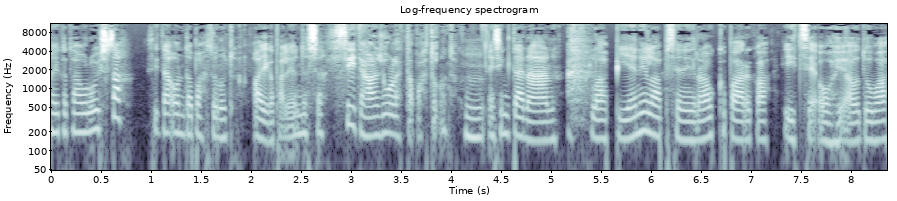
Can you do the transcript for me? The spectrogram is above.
aikatauluissa. Sitä on tapahtunut aika paljon tässä. Siitä on sulle tapahtunut. Mm, esim. tänään la pieni lapseni raukkaparka, itseohjautuva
